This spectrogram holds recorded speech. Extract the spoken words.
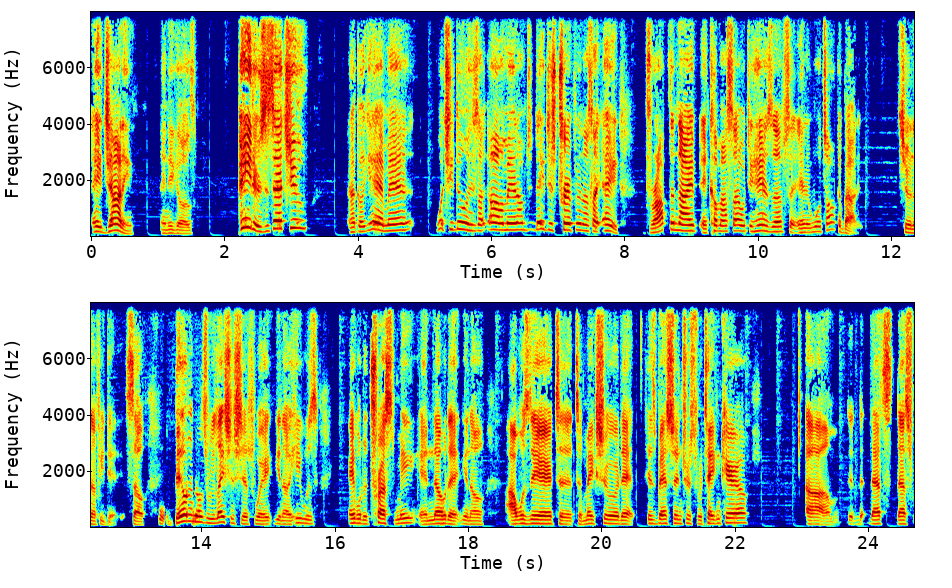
hey Johnny, and he goes, Peters, is that you? I go, yeah, man. What you doing? He's like, oh man, I'm they just tripping. I was like, hey, drop the knife and come outside with your hands up, so, and we'll talk about it. Sure enough, he did it. So building those relationships where you know he was able to trust me and know that you know I was there to to make sure that his best interests were taken care of. Um, th- that's that's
